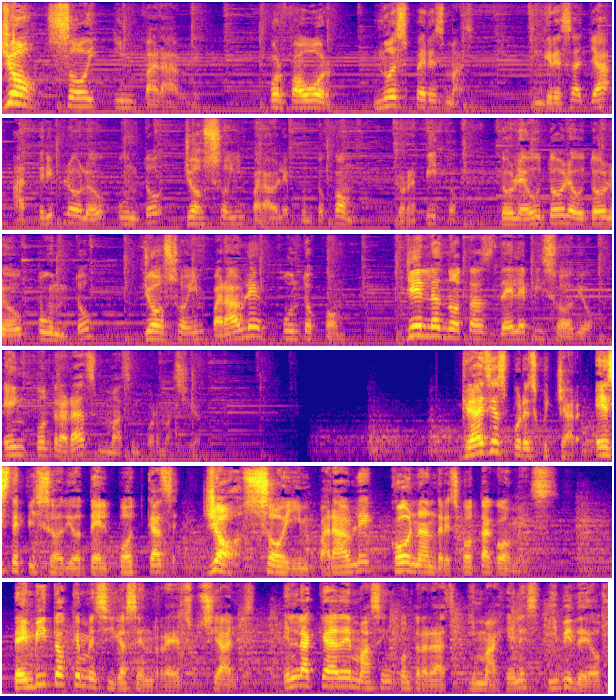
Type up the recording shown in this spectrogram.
yo soy imparable. Por favor, no esperes más. Ingresa ya a www.yosoyimparable.com. Lo repito, www.yosoyimparable.com. Y en las notas del episodio encontrarás más información. Gracias por escuchar este episodio del podcast Yo Soy Imparable con Andrés J. Gómez. Te invito a que me sigas en redes sociales, en la que además encontrarás imágenes y videos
